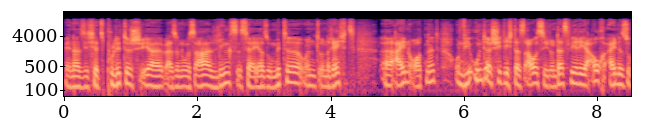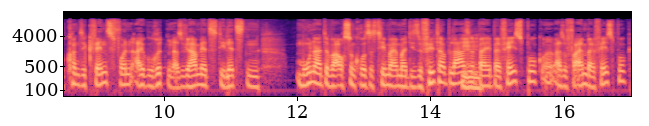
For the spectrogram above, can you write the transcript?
wenn er sich jetzt politisch eher, also in den USA links ist ja eher so Mitte und, und rechts äh, einordnet und wie unterschiedlich das aussieht. Und das wäre ja auch eine so Konsequenz von Algorithmen. Also wir haben jetzt die letzten Monate war auch so ein großes Thema immer diese Filterblase mhm. bei, bei Facebook, also vor allem bei Facebook,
